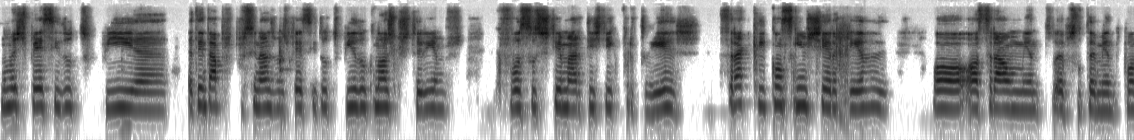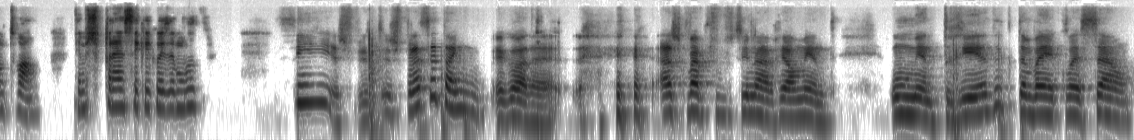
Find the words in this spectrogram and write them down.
numa espécie de utopia, a tentar proporcionar uma espécie de utopia do que nós gostaríamos que fosse o sistema artístico português? Será que conseguimos ser rede ou, ou será um momento absolutamente pontual? Temos esperança que a coisa mude? Sim, a esperança tenho. Agora, acho que vai proporcionar realmente um momento de rede, que também a coleção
